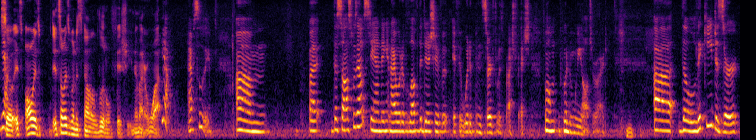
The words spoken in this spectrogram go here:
Yeah. So it's always it's always going to smell a little fishy, no matter what. yeah, absolutely. Um, but the sauce was outstanding, and I would have loved the dish if it, if it would have been served with fresh fish. Well, wouldn't we all, Gerard? Uh, the licky dessert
